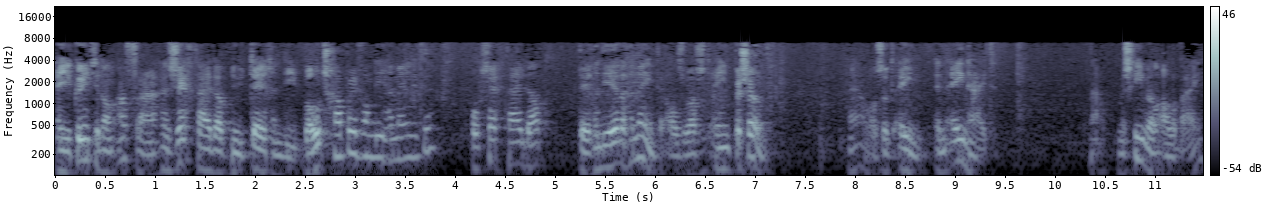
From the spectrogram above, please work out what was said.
En je kunt je dan afvragen, zegt hij dat nu tegen die boodschapper van die gemeente? Of zegt hij dat tegen die hele gemeente, als was het één persoon? Was het één, een eenheid? Nou, misschien wel allebei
